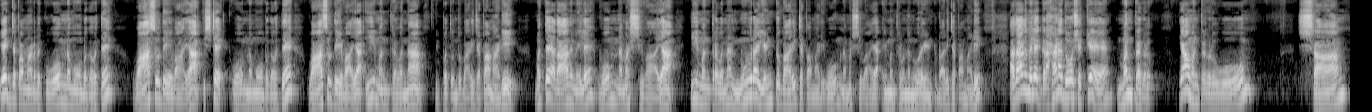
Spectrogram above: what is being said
ಹೇಗೆ ಜಪ ಮಾಡಬೇಕು? ಓಂ ನಮೋ ಭಗವತೆ ವಾಸುದೇವಾಯ. ಇಷ್ಟೇ, ಓಂ ನಮೋ ಭಗವತೆ ವಾಸುದೇವಾಯ. ಈ ಮಂತ್ರವನ್ನ ಇಪ್ಪತ್ತೊಂದು ಬಾರಿ ಜಪ ಮಾಡಿ. ಮತ್ತೆ ಅದಾದ ಮೇಲೆ ಓಂ ನಮಃ ಶಿವಾಯ. ಈ ಮಂತ್ರವನ್ನ ನೂರ ಎಂಟು ಬಾರಿ ಜಪ ಮಾಡಿ. ಓಂ ನಮಃ ಶಿವಾಯ. ಈ ಮಂತ್ರವನ್ನ ನೂರ ಎಂಟು ಬಾರಿ ಜಪ ಮಾಡಿ. ಅದಾದ ಮೇಲೆ ಗ್ರಹಣ ದೋಷಕ್ಕೆ ಮಂತ್ರಗಳು. ಯಾವ ಮಂತ್ರಗಳು? ಓಂ, ಶ್ರಾಂ,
